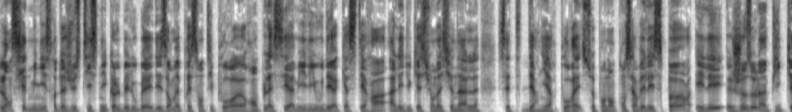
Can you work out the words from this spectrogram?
L'ancienne ministre de la Justice Nicole Belloubet est désormais pressentie pour euh, remplacer Amélie Oudéa Castera à l'éducation nationale. Cette dernière pourrait cependant conserver les sports et les Jeux olympiques.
